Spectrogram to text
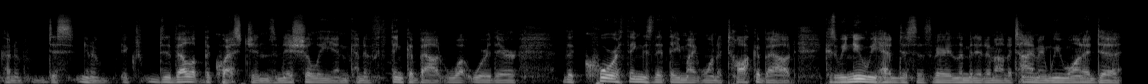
kind of just you know develop the questions initially and kind of think about what were their the core things that they might want to talk about because we knew we had just this very limited amount of time and we wanted to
